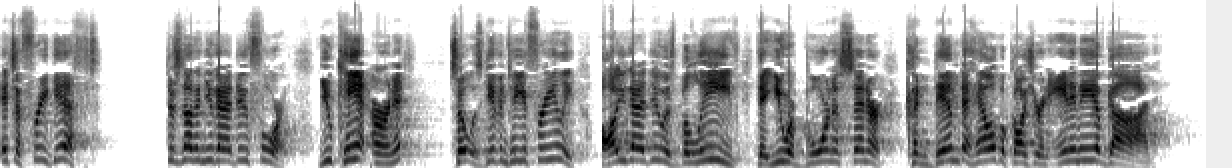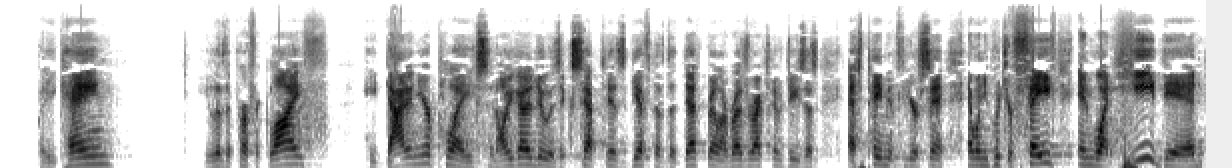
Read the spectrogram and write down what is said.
It's a free gift. There's nothing you gotta do for it. You can't earn it, so it was given to you freely. All you gotta do is believe that you were born a sinner, condemned to hell because you're an enemy of God. But He came, He lived a perfect life, he died in your place, and all you got to do is accept His gift of the death, burial, and resurrection of Jesus as payment for your sin. And when you put your faith in what He did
